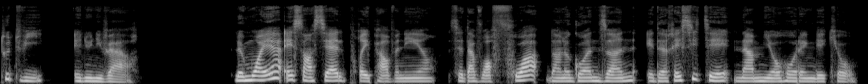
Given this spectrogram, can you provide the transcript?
toute vie et l'univers. Le moyen essentiel pour y parvenir, c'est d'avoir foi dans le Guanzon et de réciter Namyo Horengekyo.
